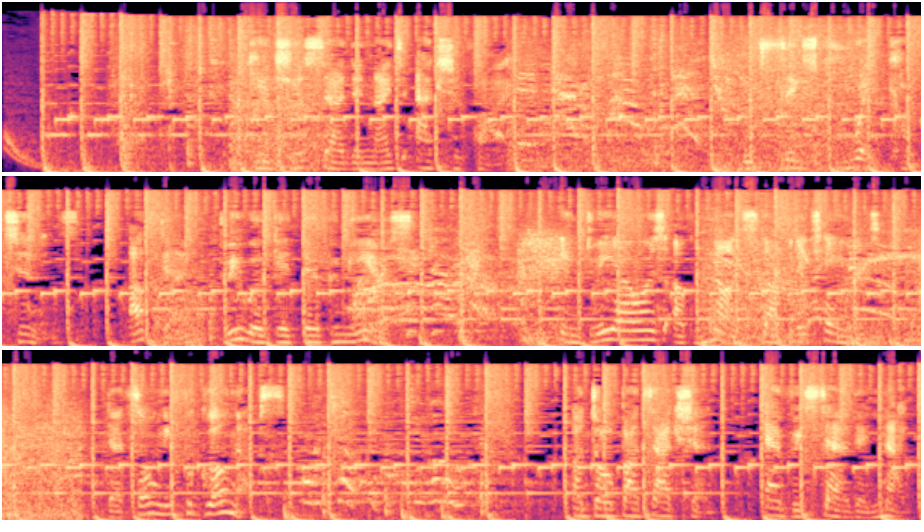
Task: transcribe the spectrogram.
Get your Saturday night action five with six great cartoons. Of them, three will get their premieres in three hours of non-stop entertainment. That's only for grown-ups. Adult Box action every Saturday night.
